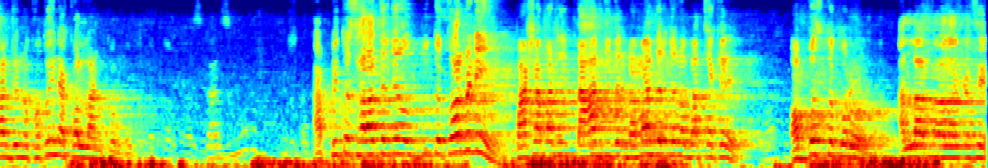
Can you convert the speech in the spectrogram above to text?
তার জন্য কতই না কল্যাণ করব? আপনি তো সালাতের জন্য উদ্বুদ্ধ করবেনই। পাশাপাশি তাহাজ্জুদের নামাজের জন্য বাচ্চাকে অভ্যস্ত করুন। আল্লাহ তাআলার কাছে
